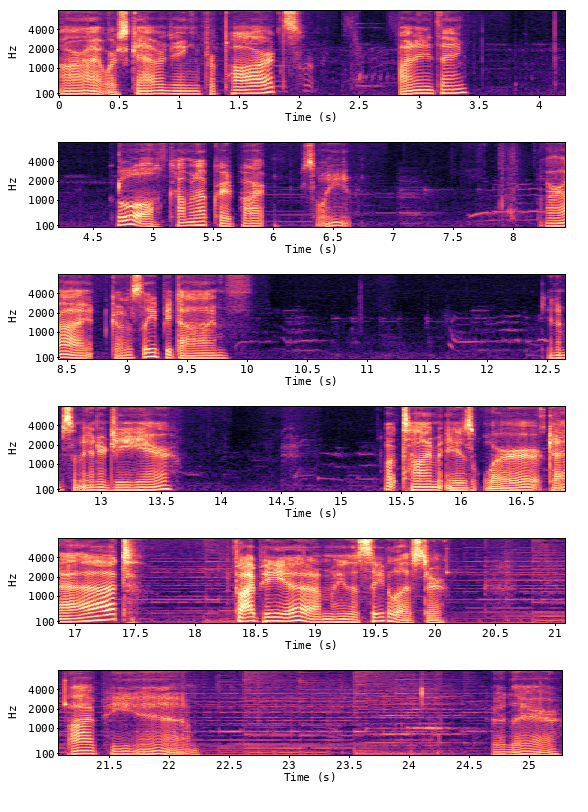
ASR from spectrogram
All right, we're scavenging for parts. Find anything? Cool. Common upgrade part. Sweet. All right, go to sleepy time. Get him some energy here. What time is work at? 5 p.m. He's a sea lister. 5 p.m. Good there.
